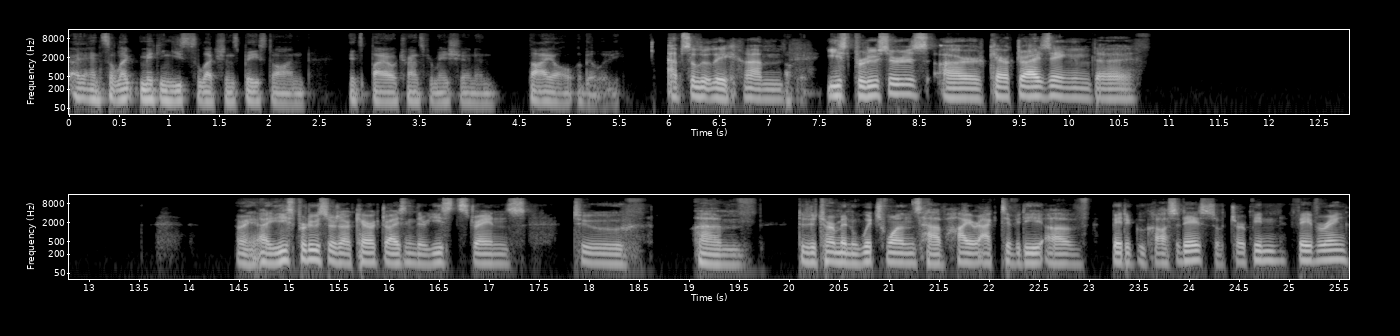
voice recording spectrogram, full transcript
and select making yeast selections based on its biotransformation and thiol ability? Absolutely. Um, okay. Yeast producers are characterizing the all right, uh, yeast producers are characterizing their yeast strains to um, to determine which ones have higher activity of beta glucosidase, so terpene favoring,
